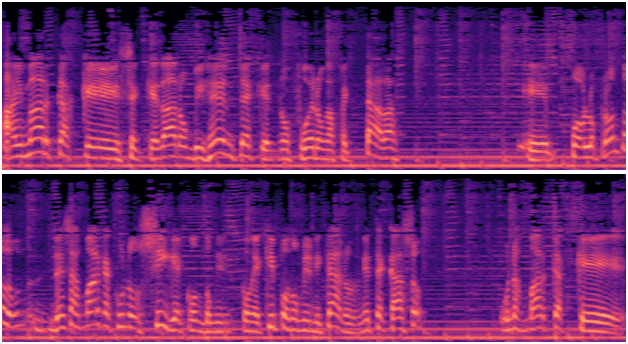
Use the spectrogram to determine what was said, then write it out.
Hay marcas que se quedaron vigentes, que no fueron afectadas. Eh, por lo pronto, de, esas marcas que uno sigue con, equipos dominicanos, en este caso, unas marcas que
